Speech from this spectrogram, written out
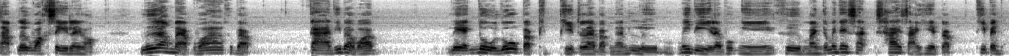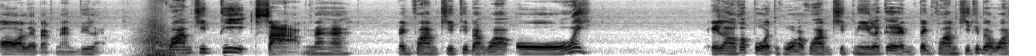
ศัพท์เรื่องวัคซีนอะไรหรอก เรื่องแบบว่าคือแบบการที่แบบว่าเลี้ยงดูลูกแบบผิดๆอะไรแบบนั้น หรือไม่ดีอะไรพวกนี้คือมันก็ไม่ได้ใช่สาเหตุแบบที่เป็นออะไรแบบนั้นนี่แหละ ความคิดที่สามนะฮะเป็นความคิดที่แบบว่า โอ้ยไอเราก็ปวดหัวความคิดนี้แล้วเกิน เป็นความคิดที่แบบว่า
